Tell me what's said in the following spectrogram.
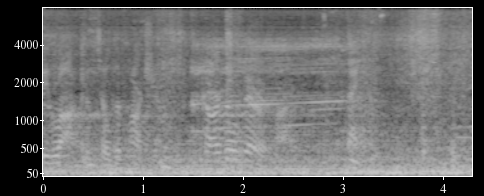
Be locked until departure. Cargo verified. Thank you.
